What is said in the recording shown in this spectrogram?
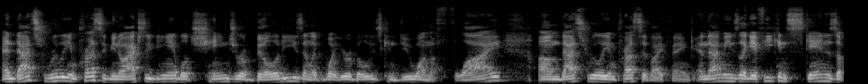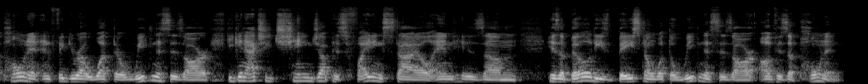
and that's really impressive. You know, actually being able to change your abilities and like what your abilities can do on the fly. Um, that's really impressive, I think, and that means like if he can scan his opponent and figure out what their weaknesses are, he can actually change up his fighting style and his um his abilities based on what the weaknesses are of his opponent,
